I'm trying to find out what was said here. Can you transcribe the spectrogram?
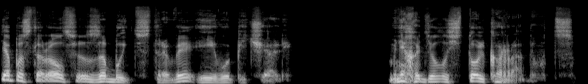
Я постарался забыть Страве и его печали. Мне хотелось только радоваться.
